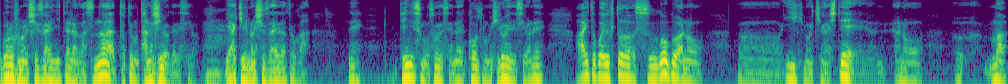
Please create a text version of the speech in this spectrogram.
ゴルフの取材に行ったりなんかするのはとても楽しいわけですよ。野球の取材だとか、ね。テニスもそうですよね。コートも広いですよね。ああいうとこへ行くと、すごくあの、うんいい気持ちがして、あの、うまあ、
